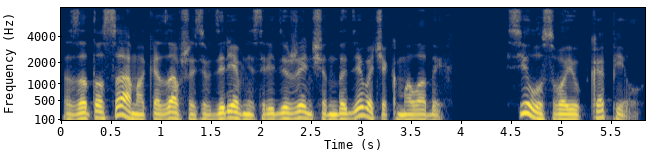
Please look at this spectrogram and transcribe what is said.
Зато сам, оказавшись в деревне среди женщин да девочек молодых, силу свою копил.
